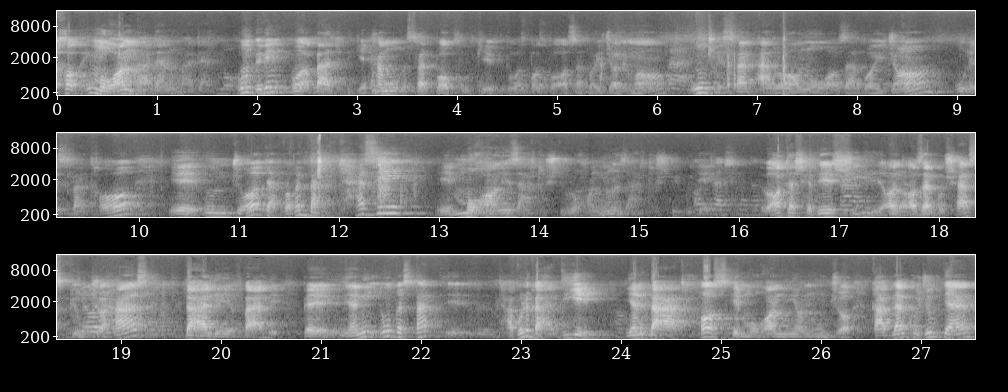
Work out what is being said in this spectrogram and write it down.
خب این موقعان بعدن اومدن اون ببین بعد دیگه همون قسمت باکو که باز باز با آذربایجان ما اون قسمت ایران و آذربایجان اون قسمت ها اونجا در واقع مرکز مغان زرتشتی روحانیون زرتشتی بوده. آتشکده. آتشکده شیر آذرگوش هست که اونجا هست. بله بله. به- یعنی اون قسمت تحول بعدیه. یعنی بعد هاست که مغان میان اونجا. قبلا کجا بودن؟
